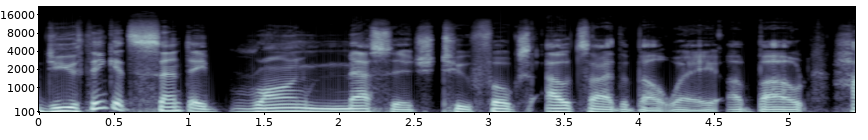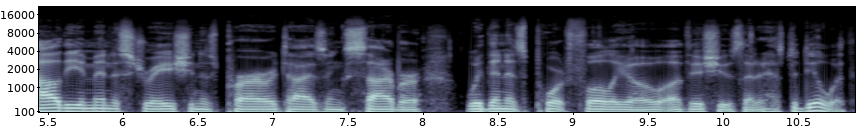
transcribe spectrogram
do you think it sent a wrong message to folks outside the Beltway about how the administration is prioritizing cyber within its portfolio of issues that it has to deal with?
